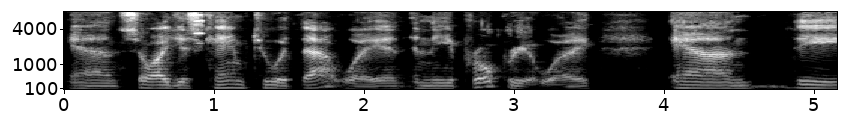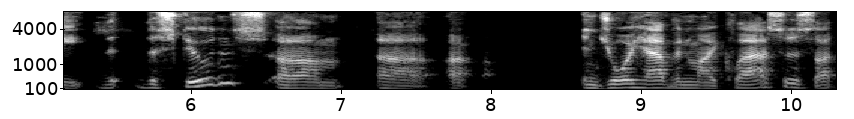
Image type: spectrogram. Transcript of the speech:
And so I just came to it that way in, in the appropriate way. And the the, the students um, uh, uh, enjoy having my classes. I,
